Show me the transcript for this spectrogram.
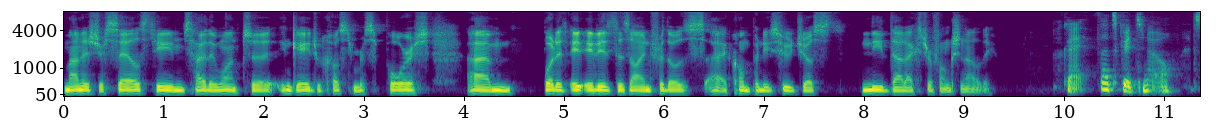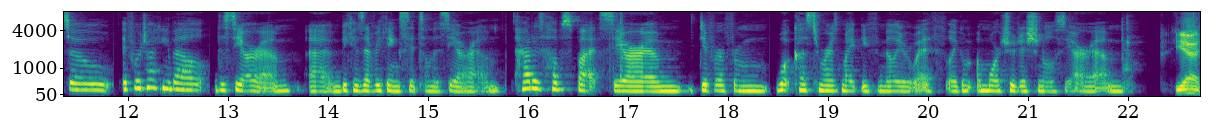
manage their sales teams, how they want to engage with customer support. Um, but it, it is designed for those uh, companies who just need that extra functionality. Okay, that's good to know. So, if we're talking about the CRM, um, because everything sits on the CRM, how does HubSpot CRM differ from what customers might be familiar with, like a, a more traditional CRM? Yeah,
